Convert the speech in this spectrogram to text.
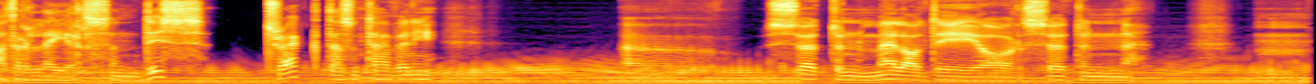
other layers, and this track doesn't have any uh, certain melody or certain um,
